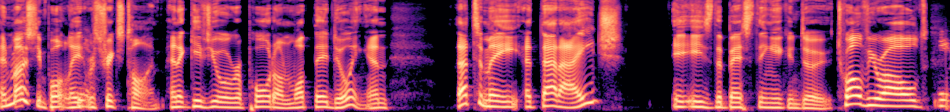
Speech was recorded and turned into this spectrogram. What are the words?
And most importantly it restricts time and it gives you a report on what they're doing. And that to me at that age is the best thing you can do 12 year old Yes.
